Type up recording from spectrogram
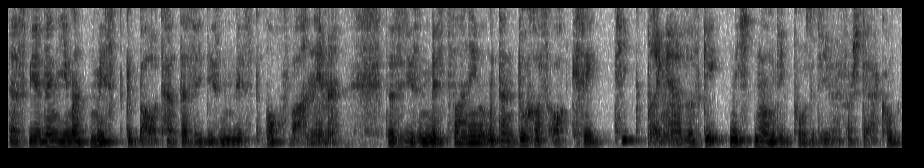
dass wir, wenn jemand Mist gebaut hat, dass ich diesen Mist auch wahrnehme. Dass ich diesen Mist wahrnehme und dann durchaus auch Kritik bringe. Also es geht nicht nur um die positive Verstärkung,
